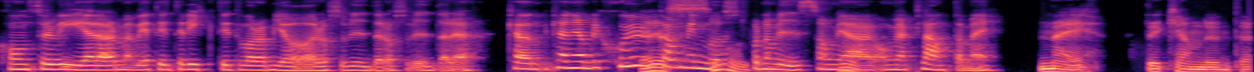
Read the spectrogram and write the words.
konserverar men vet inte riktigt vad de gör och så vidare och så vidare. Kan, kan jag bli sjuk jag av min must på något vis om jag, om jag klantar mig? Nej, det kan du inte.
